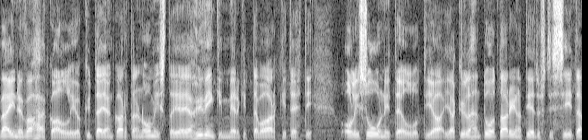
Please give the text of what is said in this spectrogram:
Väinö Vähäkallio, Kytäjän kartanon omistaja ja hyvinkin merkittävä arkkitehti, oli suunnitellut. Ja, ja kyllähän tuo tarina tietysti siitä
